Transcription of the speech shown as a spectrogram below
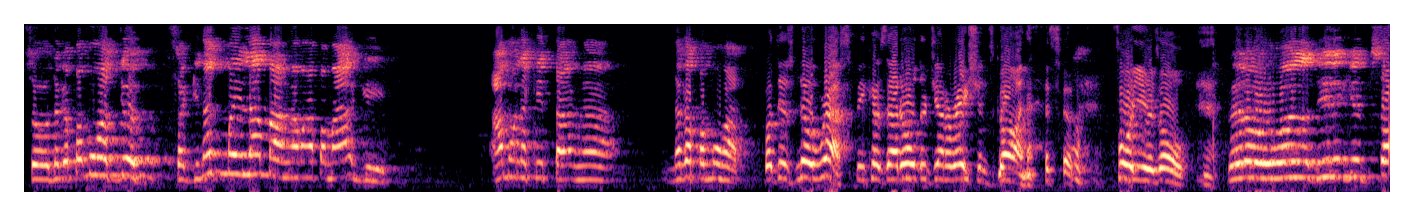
So nagapamuhat gyud sa ginagmay lamang nga mga pamaagi amo nakita nga nagapamuhat. But there's no rest because that older generation's gone. so four years old. Pero wala dili gyud sa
